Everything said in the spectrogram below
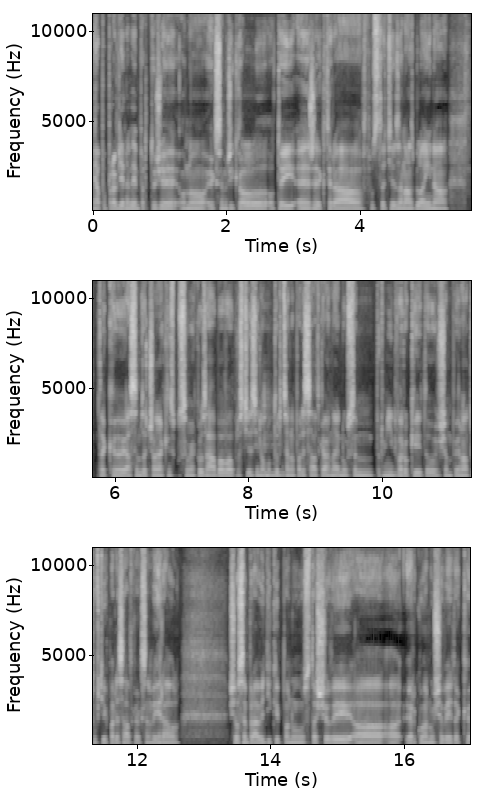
Já popravdě nevím, protože ono, jak jsem říkal o té éře, která v podstatě za nás byla jiná, tak já jsem začal nějakým způsobem jako zábava, prostě jezdit na mm-hmm. motorce na 50. Najednou jsem první dva roky toho šampionátu v těch 50. jsem vyhrál. Šel jsem právě díky panu Stašovi a, a Jarku Hanušovi tak eh,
